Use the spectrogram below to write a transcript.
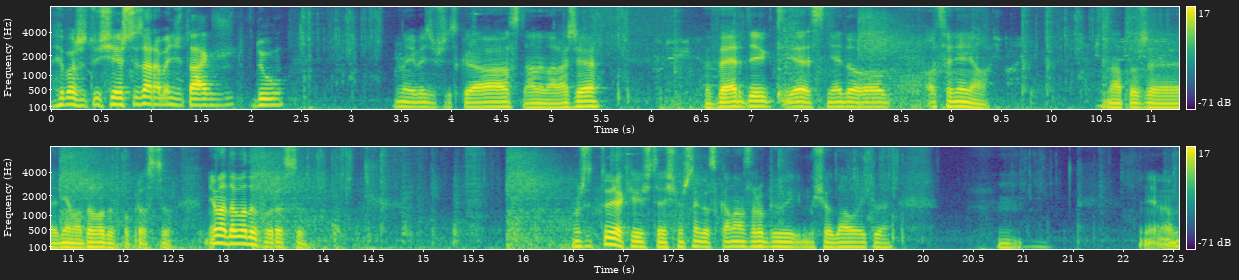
chyba, że tu się jeszcze zara będzie tak w dół. No i będzie wszystko jasne, ale na razie werdykt jest nie do ocenienia. Na to, że nie ma dowodów po prostu. Nie ma dowodów po prostu. Może tu jakiegoś te śmiesznego skana zrobił i mu się udało i tyle. Hmm. Nie mam,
